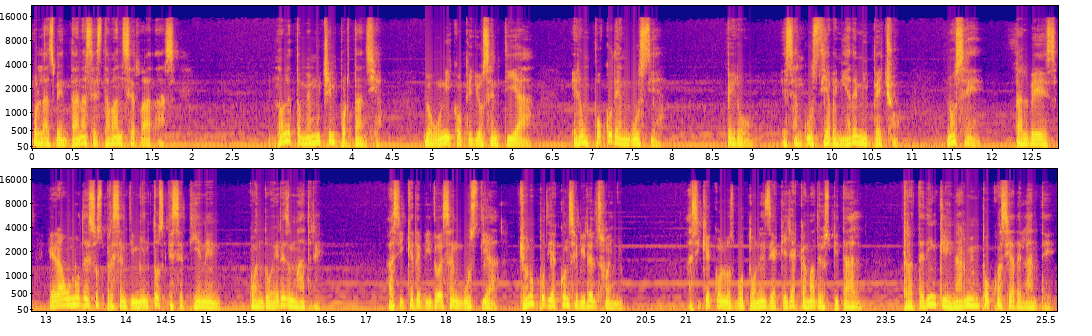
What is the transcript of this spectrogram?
o las ventanas estaban cerradas no le tomé mucha importancia. Lo único que yo sentía era un poco de angustia. Pero esa angustia venía de mi pecho. No sé, tal vez era uno de esos presentimientos que se tienen cuando eres madre. Así que debido a esa angustia, yo no podía concebir el sueño. Así que con los botones de aquella cama de hospital, traté de inclinarme un poco hacia adelante.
